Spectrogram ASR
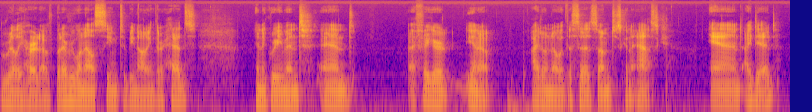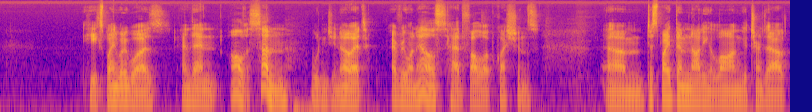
really heard of, but everyone else seemed to be nodding their heads in agreement and I figured, you know, I don't know what this is, so I'm just going to ask. And I did. He explained what it was, and then all of a sudden, wouldn't you know it, everyone else had follow up questions. Um, despite them nodding along, it turns out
